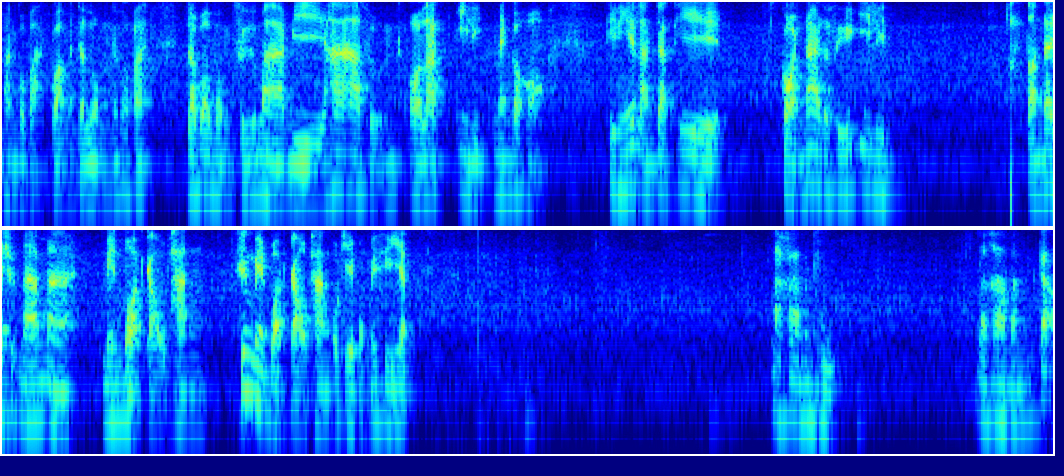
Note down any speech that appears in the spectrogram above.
4,000 กว่าบาทกว่ามันจะลงนึกออกปะแล้วพอผมซื้อมา B 5 5 0 Aorus Elite แม่งก็ออก ทีนี้หลังจากที่ก่อนหน้าจะซื้อ Elite ตอนได้ชุดน้ำมาเมนบอร์ดเก่าพัง ซึ่งเมนบอร์ดเก่าพังโอเคผมไม่ซีเรียส ราคามันถูก ราคามันเก้า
